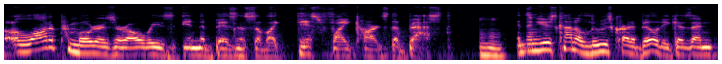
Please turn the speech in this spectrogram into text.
A lot of promoters are always in the business of like this fight card's the best. Mm-hmm. And then you just kind of lose credibility because then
